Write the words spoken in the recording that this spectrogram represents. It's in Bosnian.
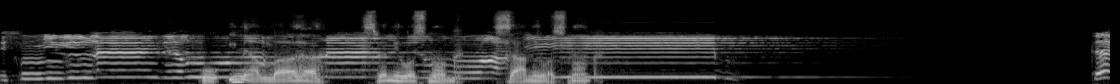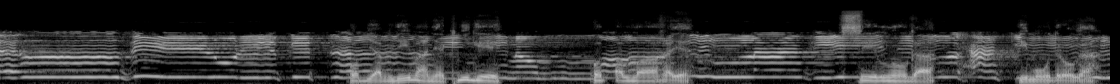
U ime Allaha, svemilosnog, samilosnog. Objavljivanje knjige od Allaha je silnoga i mudroga.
